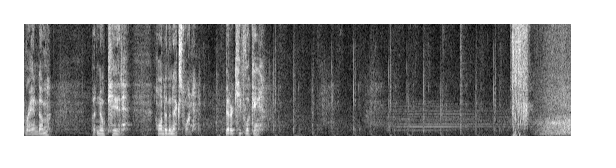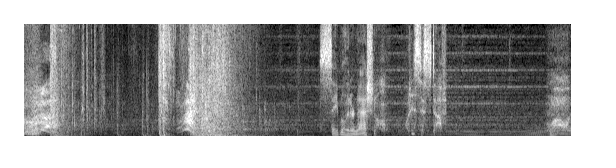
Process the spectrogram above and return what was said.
random. But no kid. On to the next one. Better keep looking. Sable International. What is this stuff? Whoa.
